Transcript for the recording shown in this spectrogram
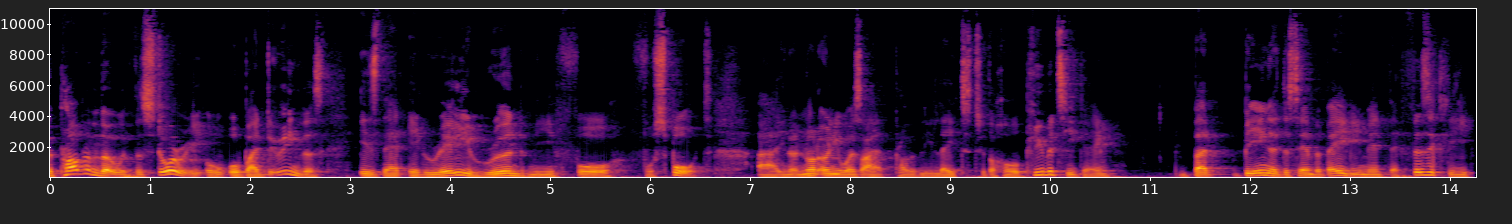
The problem though with the story or, or by doing this is that it really ruined me for for sport. Uh, you know, not only was I probably late to the whole puberty game, but being a December baby meant that physically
